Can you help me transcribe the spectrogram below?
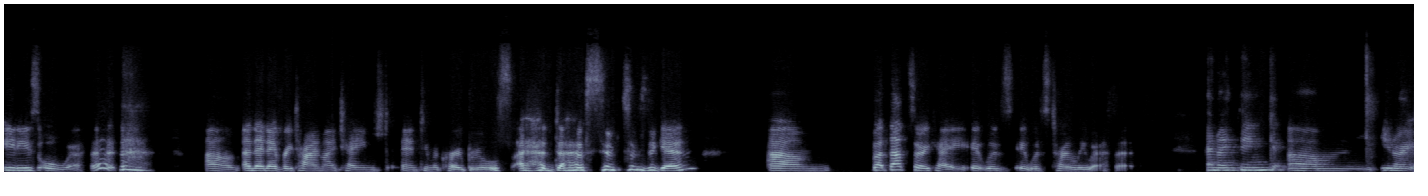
it is all worth it. um, and then every time I changed antimicrobials, I had to have symptoms again. Um, but that's okay. It was it was totally worth it. And I think um, you know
